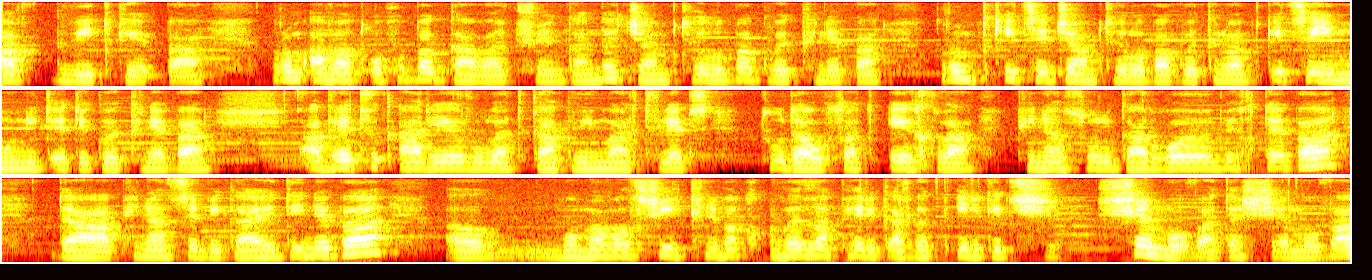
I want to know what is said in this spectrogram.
აღგვიდგება, რომ ავადმყოფობა გავაჩვენგან და ჯამთელობა გვექნება, რომ მткиცე ჯამთელობა გვექნება, მткиცე იმუნიტეტი გვექნება, აგრეთვე კარიერულად გაგვიმართლებს, თუ დაუშვათ ეხლა ფინანსური გარღვევები ხდება და ფინანსები გაედინება, მომავალში იქნება ყველაფერი კარგად, პირიქით შემოვა და შემოვა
